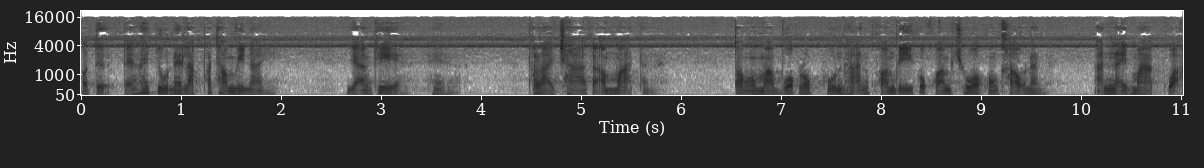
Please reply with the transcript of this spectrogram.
ก็เตอะ แต่ให้อยู่ในหลักพระธรรมวินัย อย่างที่พระราชากับอมาตนะต้องเอามาบวกลบคูณหารความดีกับความชั่วของเขานั้น อันไหนมากกว่า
